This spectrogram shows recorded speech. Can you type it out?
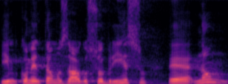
E comentamos algo sobre isso, é, não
